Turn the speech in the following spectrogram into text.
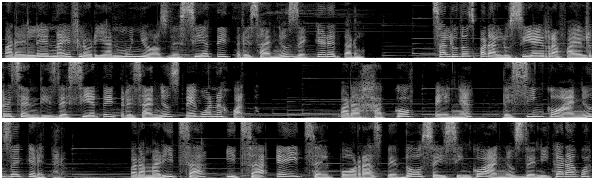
para Elena y Florian Muñoz de 7 y 3 años de Querétaro, Saludos para Lucía y Rafael Recendis, de 7 y 3 años, de Guanajuato. Para Jacob Peña, de 5 años, de Querétaro. Para Maritza, Itza e Itzel Porras, de 12 y 5 años, de Nicaragua.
